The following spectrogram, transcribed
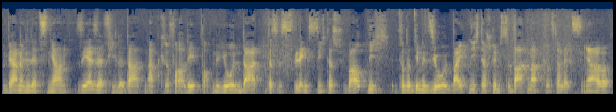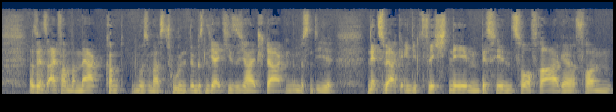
Und wir haben in den letzten Jahren sehr, sehr viele Datenabgriffe erlebt, auch Millionen Daten. Das ist längst nicht, das überhaupt nicht, von der Dimension weit nicht der schlimmste Datenabgriff der letzten Jahre. Dass wir jetzt einfach mal merken, kommt, wir müssen was tun. Wir müssen die IT-Sicherheit stärken. Wir müssen die Netzwerke in die Pflicht nehmen, bis hin zur Frage von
